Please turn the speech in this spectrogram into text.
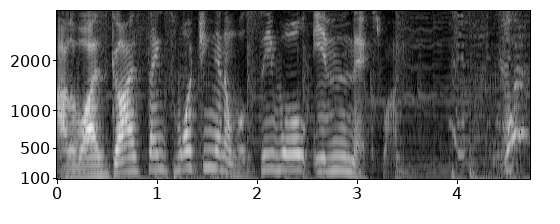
Otherwise, guys, thanks for watching and I will see you all in the next one. What?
